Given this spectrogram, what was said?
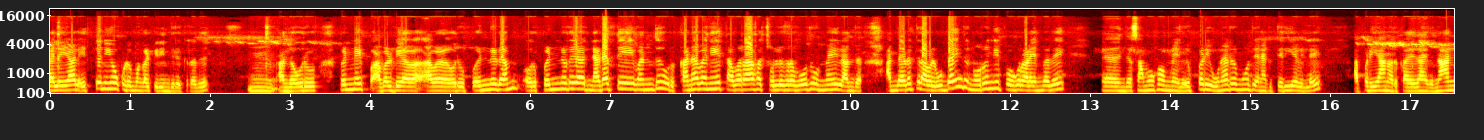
வேலையால் எத்தனையோ குடும்பங்கள் பிரிந்திருக்கிறது. அந்த ஒரு பெண்ணை அவளுடைய அவ ஒரு பெண்ணிடம் ஒரு பெண்ணுடைய நடத்தையை வந்து ஒரு கணவனே தவறாக சொல்லுகிற போது உண்மையில் அந்த அந்த இடத்தில் அவள் உடைந்து நொறுங்கி போகிறாள் என்பதை இந்த சமூகம் உண்மையில் எப்படி உணரும் போது எனக்கு தெரியவில்லை. அப்படியான ஒரு கதை தான் இது. நான்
